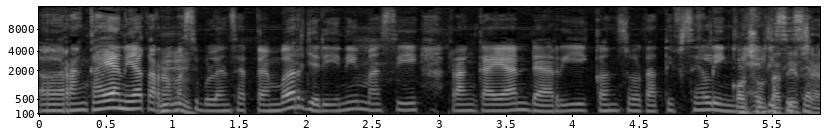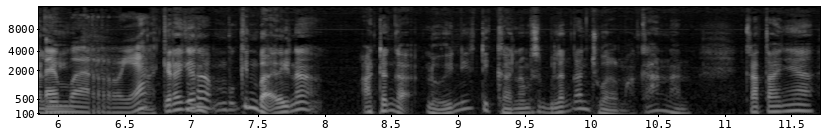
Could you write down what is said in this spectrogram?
uh, rangkaian ya karena mm. masih bulan September jadi ini masih rangkaian dari konsultatif selling konsultatif edisi selling. September ya. Nah, kira-kira mm. mungkin Mbak Elina ada nggak? Loh ini 369 kan jual makanan. Katanya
